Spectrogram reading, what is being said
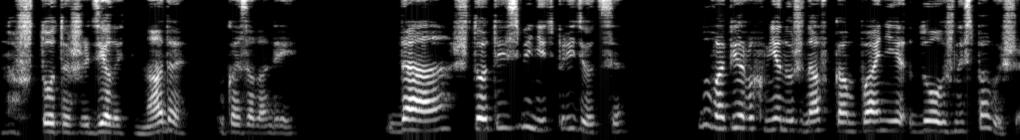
Но что-то же делать надо, указал Андрей. Да, что-то изменить придется. Ну, во-первых, мне нужна в компании должность повыше.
